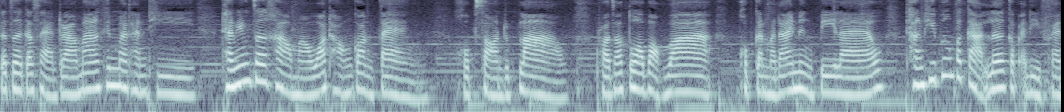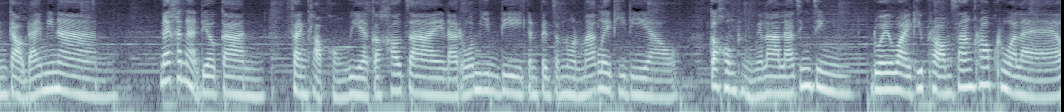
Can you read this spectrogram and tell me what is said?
ก็เจอกระแสดราม่าขึ้นมาทันที แถมยังเจอข่าวมาว่าท้องก่อนแต่งคบซ้อนหรือเปล่า เพราะเจ้าตัวบอกว่าคบกันมาได้หนึ่งปีแล้ว ทั้งที่เพิ่งประกาศเลิกกับอดีตแฟนเก่าได้ไม่นาน ในขณะเดียวกัน แฟนคลับของเวียก็เข้าใจและร่วมยินดีกันเป็นจำนวนมากเลยทีเดียว ก็คงถึงเวลาแล้วจริง ๆ ด้วยวัยที่พร้อมสร้างครอบครัวแล้ว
